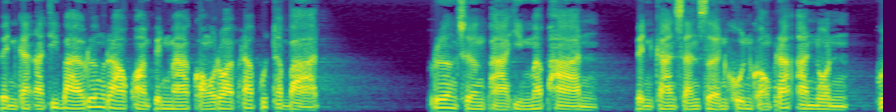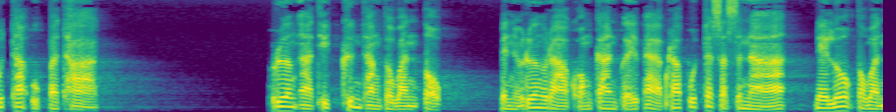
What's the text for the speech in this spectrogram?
เป็นการอธิบายเรื่องราวความเป็นมาของรอยพระพุทธบาท เรื่องเชิงผาหิมพาน เป็นการสรรเสริญคุณของพระอานนท์พุทธอุปถาก เรื่องอาทิตย์ขึ้นทางตะวันตก เป็นเรื่องราวของการเผยแผ่พระพุทธศาสนาในโลกตะวัน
